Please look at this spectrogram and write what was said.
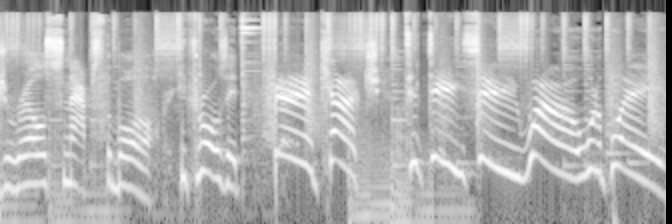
Jarrell snaps the ball. He throws it. Big catch to DC. Wow, what a play.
